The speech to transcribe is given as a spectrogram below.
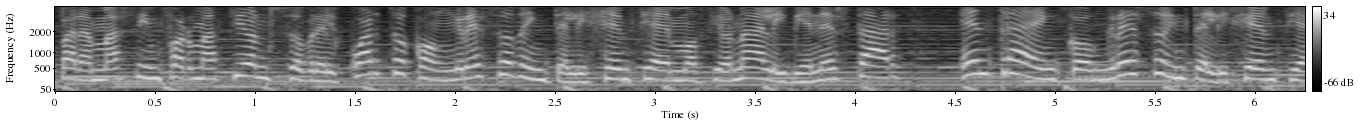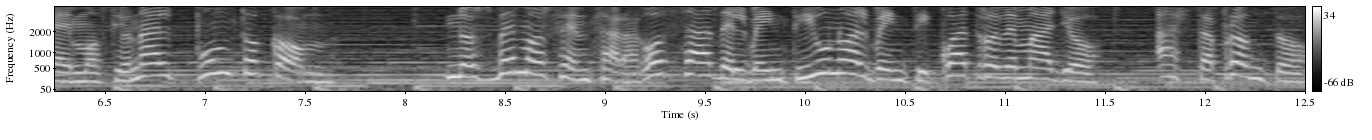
Para más información sobre el cuarto Congreso de Inteligencia Emocional y Bienestar, entra en congresointeligenciaemocional.com. Nos vemos en Zaragoza del 21 al 24 de mayo. Hasta pronto.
